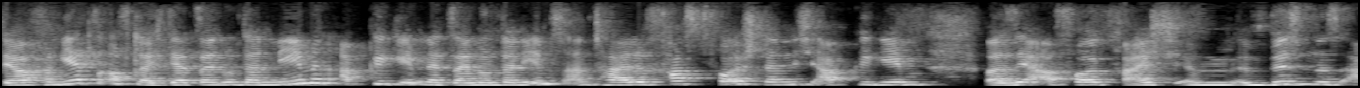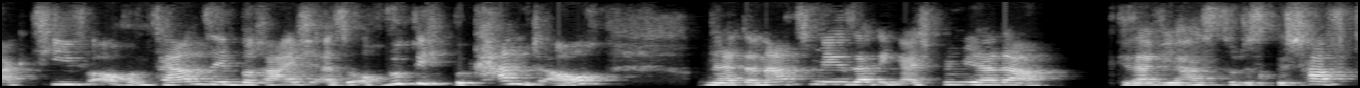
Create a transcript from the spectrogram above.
Der war von jetzt auf gleich, der hat sein Unternehmen abgegeben, der hat seine Unternehmensanteile fast vollständig abgegeben, war sehr erfolgreich im, im Business aktiv, auch im Fernsehbereich, also auch wirklich bekannt auch. Und er hat danach zu mir gesagt, Inga, ich bin wieder da gesagt, wie hast du das geschafft?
